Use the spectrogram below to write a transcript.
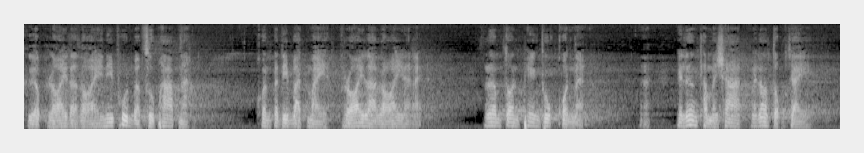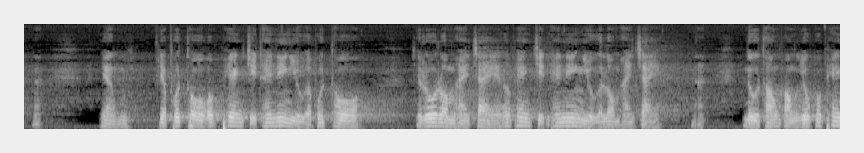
เกือบร้อยละร้อยนี่พูดแบบสุภาพนะคนปฏิบัติใหม่ ร้อยละร้อยนั่นแหละเริ่มต้นเพ่งทุกคนแหละเป็นเรื่องธรรมชาติไม่ต้องตกใจอย่างจะพุโทโธก็เพ่งจิตให้นิ่งอยู่กับพุโทโธ จะรู้ลมหายใจก็เพ่งจิตให้นิ่งอยู่กับลมหายใจดูท้องพองยุบก็เพ่ง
